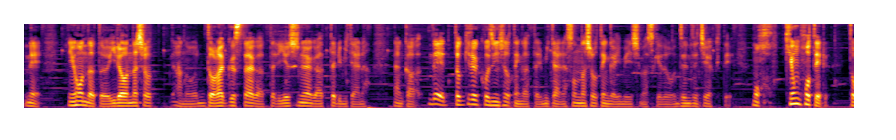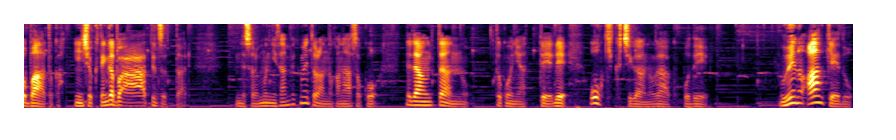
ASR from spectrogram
ね、日本だといろんなショあのドラッグストアがあったり、吉野家があったりみたいな、なんか、で、時々個人商店があったりみたいな、そんな商店街イメージしますけど、全然違くて、もう基本ホテルとバーとか飲食店がバーってずっとある。で、それも2、300メートルあるのかな、あそこ。で、ダウンタウンのとこにあって、で、大きく違うのが、ここで、上のアーケード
